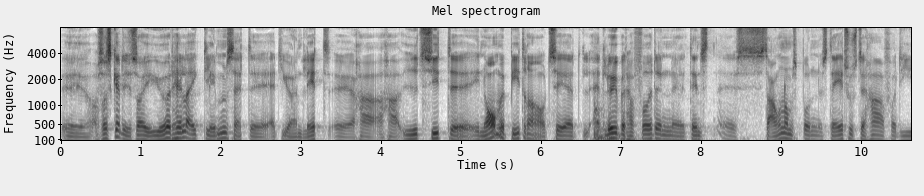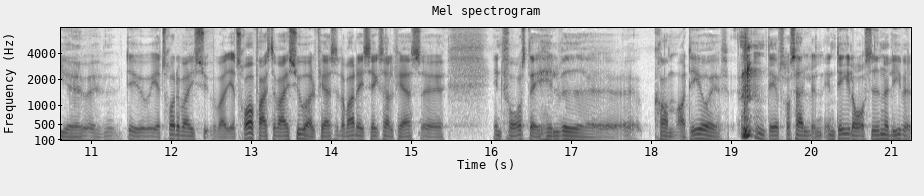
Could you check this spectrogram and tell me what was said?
øh, og så skal det så i øvrigt heller ikke glemmes, at, øh, at Jørgen Let øh, har, har ydet sit øh, enorme bidrag til, at, at løbet har fået den, øh, den øh, savnomsbundne status, det har, fordi øh, øh det jeg tror, det var i, jeg tror faktisk, det var i 77, eller var det i 76, øh, en forårsdag i helvede øh, kom, og det er, jo, det er jo trods alt en, en del år siden alligevel.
